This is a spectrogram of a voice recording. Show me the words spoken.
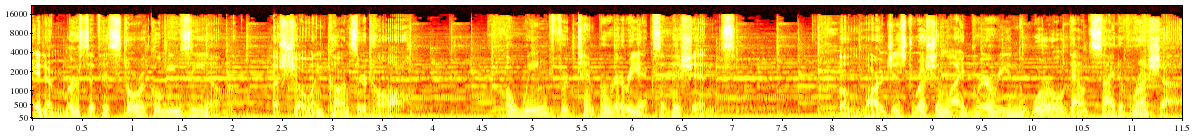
an immersive historical museum, a show and concert hall, a wing for temporary exhibitions, the largest Russian library in the world outside of Russia,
